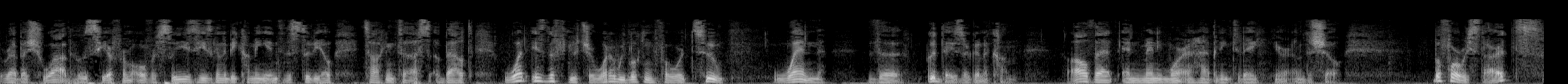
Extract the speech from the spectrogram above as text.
Rabbi Schwab, who's here from overseas. He's going to be coming into the studio talking to us about what is the future, what are we looking forward to when the good days are going to come. All that and many more are happening today here on the show. Before we start,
